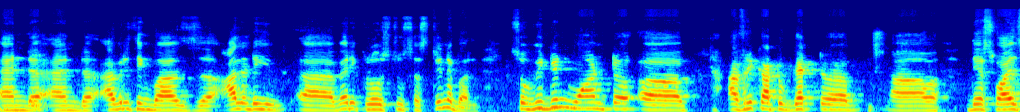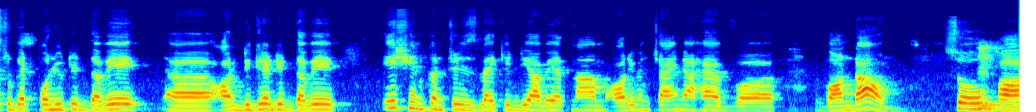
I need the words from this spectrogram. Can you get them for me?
and uh, mm, and uh, everything was uh, already uh, very close to sustainable. So we didn't want uh, uh, Africa to get uh, uh, their soils to get polluted the way uh, or degraded the way Asian countries like India, Vietnam, or even China have uh, gone down. So mm, uh,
